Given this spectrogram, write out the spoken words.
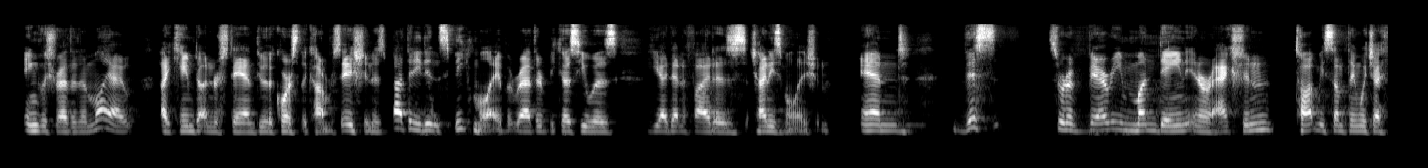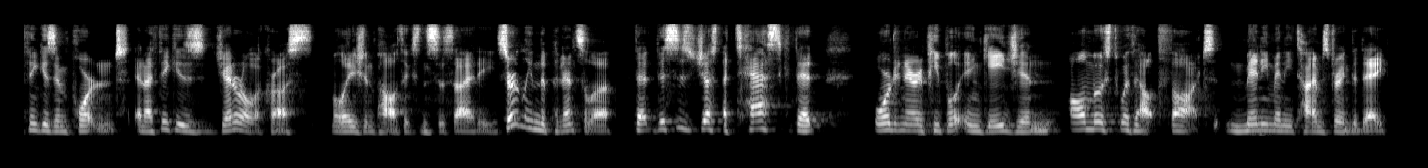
English rather than Malay, I, I came to understand through the course of the conversation, is not that he didn't speak Malay, but rather because he was he identified as Chinese Malaysian. And this sort of very mundane interaction taught me something which I think is important and I think is general across Malaysian politics and society, certainly in the peninsula, that this is just a task that ordinary people engage in almost without thought many, many times during the day.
